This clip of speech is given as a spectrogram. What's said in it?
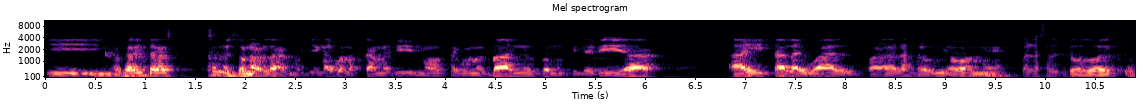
y, o sea, las instalaciones son la verdad muy bien, hay buenos camerinos, hay buenos baños, buena utilería, hay sala igual para las reuniones, para todo eso.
